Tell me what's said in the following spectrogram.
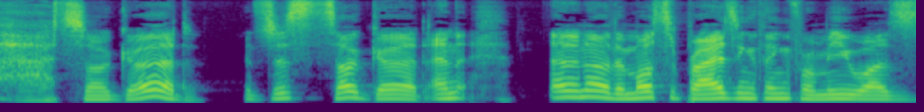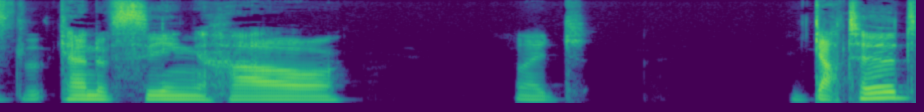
ah, it's so good it's just so good and i don't know the most surprising thing for me was kind of seeing how like gutted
